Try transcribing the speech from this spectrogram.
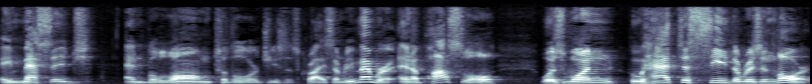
a message and belong to the Lord Jesus Christ. And remember, an apostle was one who had to see the risen Lord,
